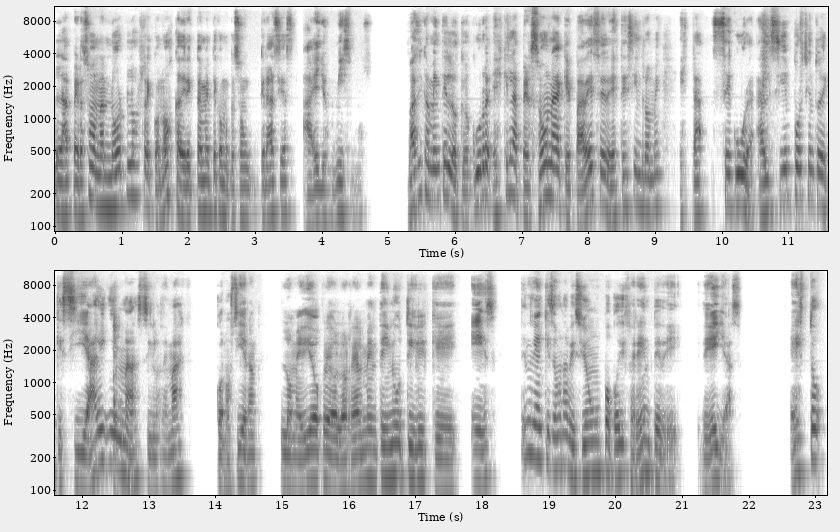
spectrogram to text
la persona no los reconozca directamente como que son gracias a ellos mismos. Básicamente lo que ocurre es que la persona que padece de este síndrome está segura al 100% de que si alguien más, si los demás conocieran lo mediocre o lo realmente inútil que es, tendrían quizás una visión un poco diferente de, de ellas. Esto,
